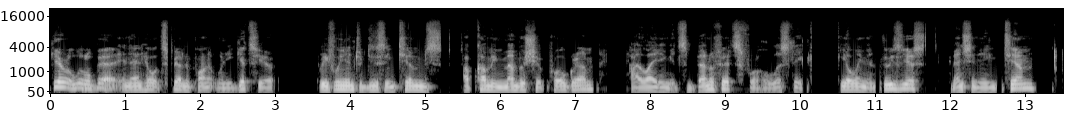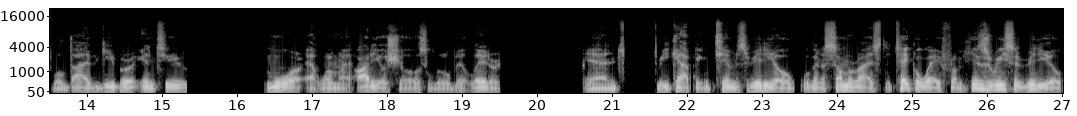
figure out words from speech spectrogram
here a little bit, and then he'll expand upon it when he gets here. Briefly introducing Tim's upcoming membership program, highlighting its benefits for holistic healing enthusiasts. Mentioning Tim, we'll dive deeper into more at one of my audio shows a little bit later. And recapping Tim's video, we're going to summarize the takeaway from his recent video,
